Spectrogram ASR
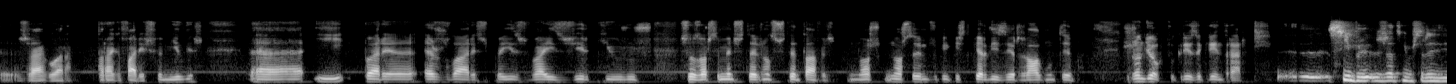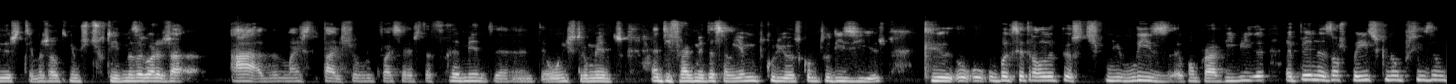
eh, já agora, para várias famílias, uh, e para ajudar esses países vai exigir que os, seus orçamentos estejam sustentáveis. Nós, nós sabemos o que, é que isto quer dizer já há algum tempo. João Diogo, tu querias aqui entrar? Sim, já tínhamos trazido este tema, já o tínhamos discutido, mas agora já há mais detalhes sobre o que vai ser esta ferramenta ou instrumento antifragmentação e é muito curioso, como tu dizias, que o, o Banco Central Europeu se disponibilize a comprar dívida apenas aos países que não precisam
